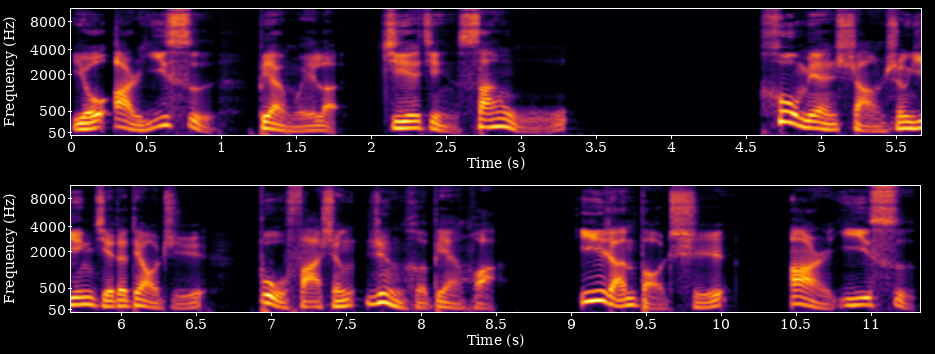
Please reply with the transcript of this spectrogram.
由二一四变为了接近三五，后面赏声音节的调值不发生任何变化，依然保持二一四。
